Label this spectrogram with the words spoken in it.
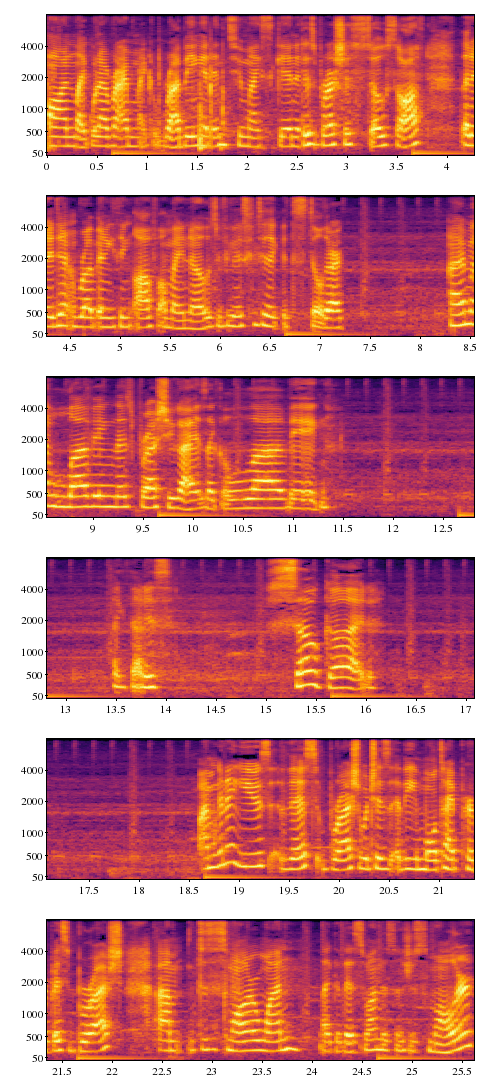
on like whenever I'm like rubbing it into my skin. This brush is so soft that it didn't rub anything off on my nose. If you guys can see like it's still there. I'm loving this brush you guys like loving. Like that is so good. I'm gonna use this brush, which is the multi-purpose brush, um, just a smaller one, like this one. This one's just smaller.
